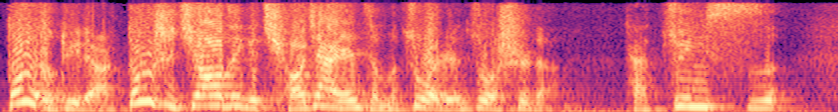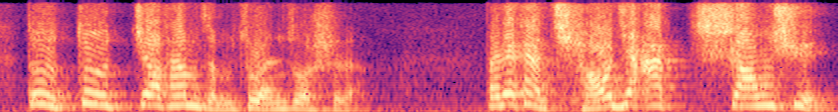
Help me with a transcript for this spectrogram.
都有对联，都是教这个乔家人怎么做人做事的。看追思都都教他们怎么做人做事的。大家看乔家商训。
